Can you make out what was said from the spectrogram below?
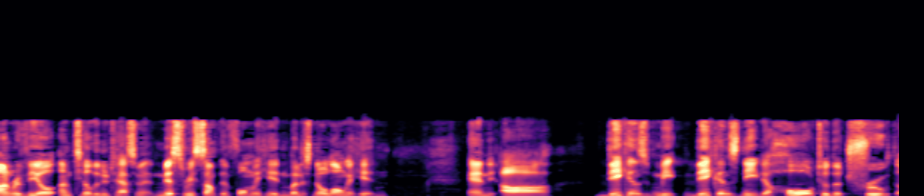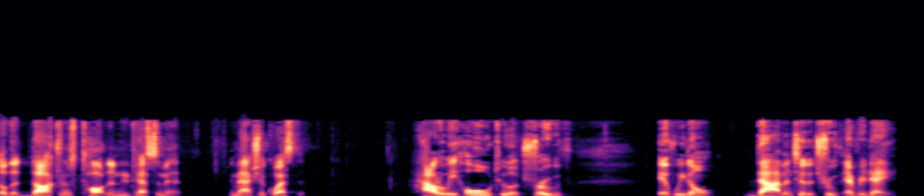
unrevealed until the New Testament. Mystery is something formerly hidden, but it's no longer hidden. And uh, deacons, meet, deacons need to hold to the truth of the doctrines taught in the New Testament. Let me ask you a question. How do we hold to a truth if we don't dive into the truth every day?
